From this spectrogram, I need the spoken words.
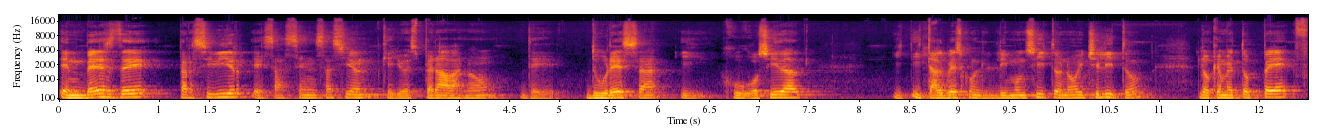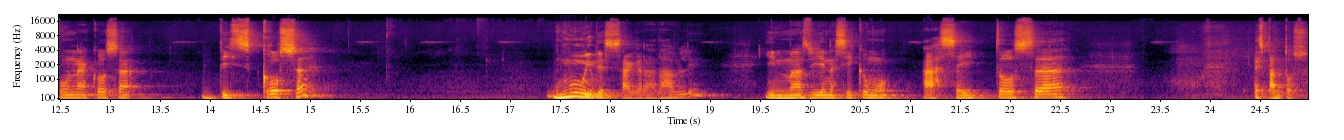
en vez de percibir esa sensación que yo esperaba, ¿no? De dureza y jugosidad, y, y tal vez con limoncito, ¿no? Y chilito, lo que me topé fue una cosa viscosa, muy desagradable y más bien así como aceitosa, espantoso.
